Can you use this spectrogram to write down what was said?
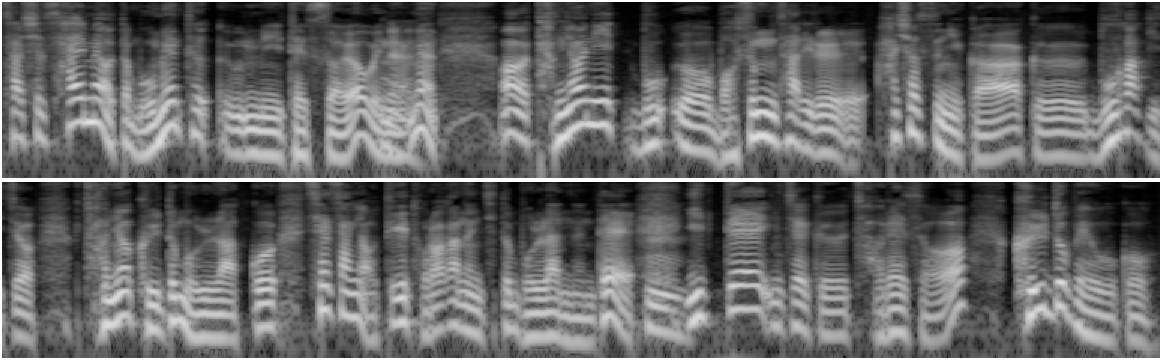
사실 삶의 어떤 모멘텀이 됐어요. 왜냐하면 네. 어, 당연히 무, 어, 머슴살이를 하셨으니까 그 무학이죠. 전혀 글도 몰랐고 세상이 어떻게 돌아가는지도 몰랐는데 음. 이때 이제 그 절에서 글도 배우고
